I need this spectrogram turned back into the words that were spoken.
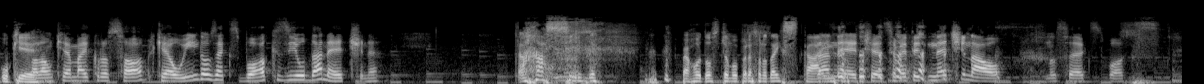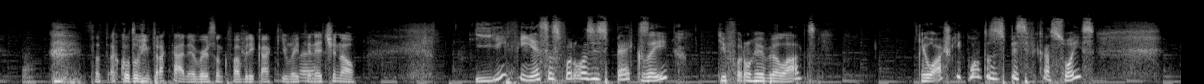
O que? Falam que é Microsoft, que é o Windows, Xbox e o da NET, né? Ah, sim, né? Vai rodar o sistema operacional da Sky. Da NET, é, você vai ter NetNow no seu Xbox. Tá, quando eu vim pra cá, né? A versão que fabricar aqui vai é. ter NetNow. E enfim, essas foram as specs aí que foram reveladas. Eu acho que quanto às especificações,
